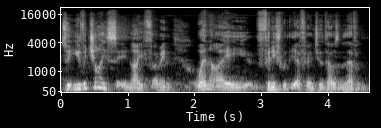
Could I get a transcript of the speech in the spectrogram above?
so you've a choice in life. I mean, when I finished with the FA in 2011,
